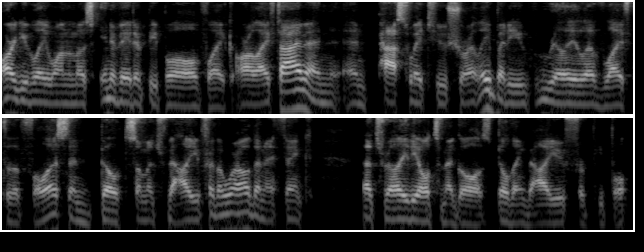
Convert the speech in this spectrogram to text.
arguably one of the most innovative people of like our lifetime and and passed away too shortly but he really lived life to the fullest and built so much value for the world and i think that's really the ultimate goal is building value for people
